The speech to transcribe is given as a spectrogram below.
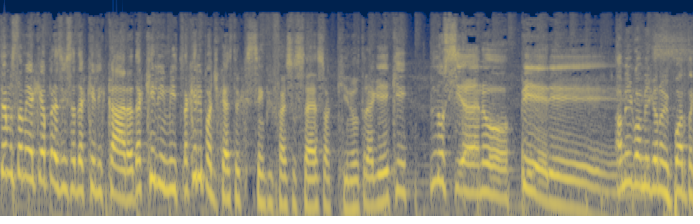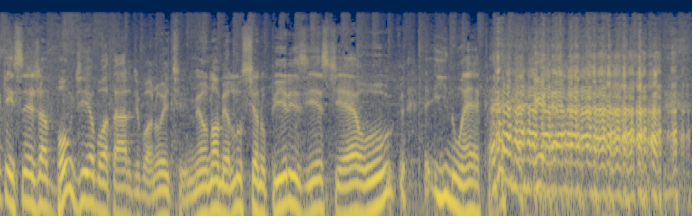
Temos também aqui a presença daquele cara, daquele mito, daquele podcaster que sempre faz sucesso aqui no Ultra Geek, Luciano Pires. Amigo, amiga, não importa quem seja, bom dia, boa tarde, boa noite. Meu nome é Luciano Pires e este é o. E não é, cara.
